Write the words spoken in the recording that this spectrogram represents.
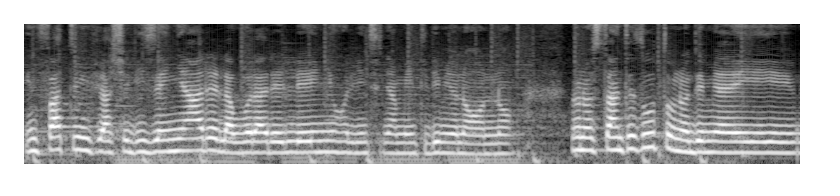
Infatti mi piace disegnare e lavorare in legno con gli insegnamenti di mio nonno. Nonostante tutto uno dei miei,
